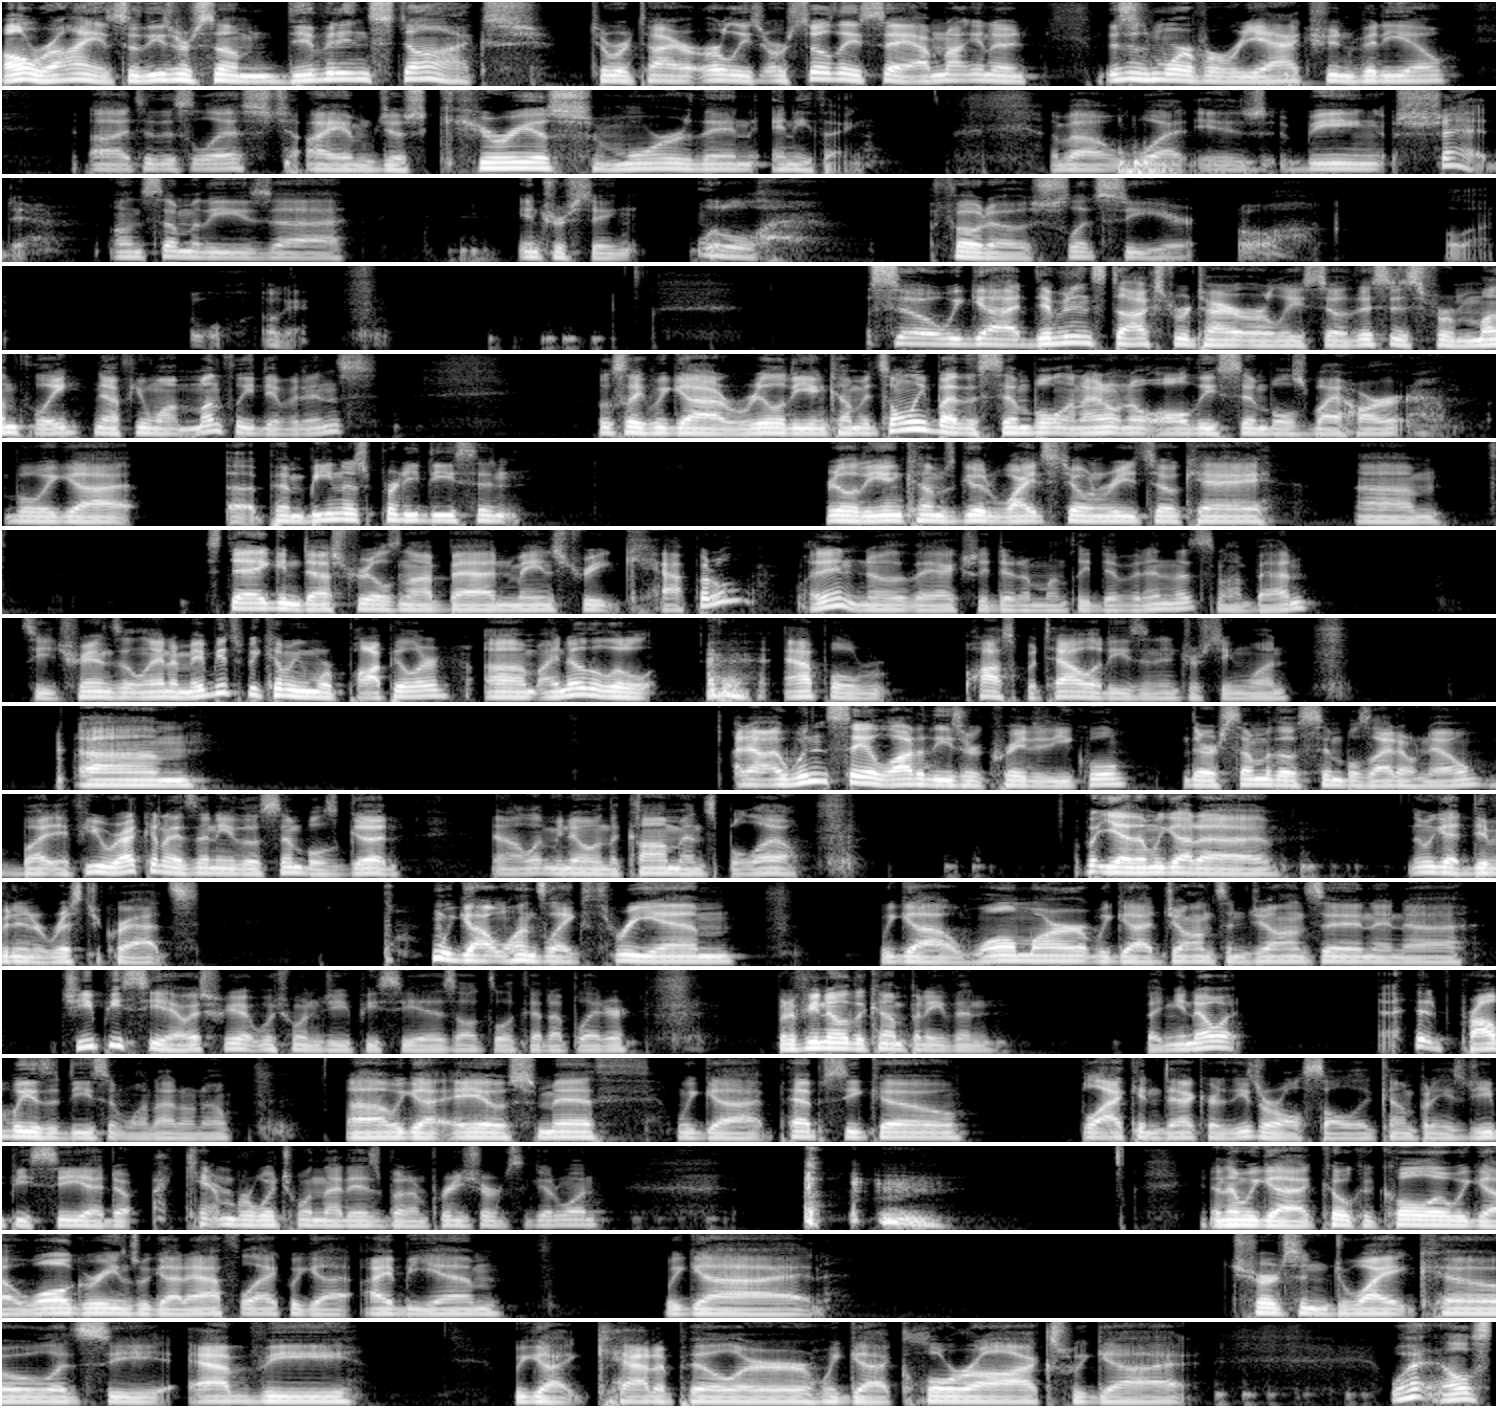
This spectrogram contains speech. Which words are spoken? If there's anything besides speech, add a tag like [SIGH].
All right, so these are some dividend stocks to retire early, or so they say. I'm not gonna. This is more of a reaction video uh, to this list. I am just curious more than anything about what is being said on some of these uh, interesting little photos. Let's see here. Oh, hold on. Okay. So we got dividend stocks to retire early. So this is for monthly. Now, if you want monthly dividends, looks like we got realty income. It's only by the symbol, and I don't know all these symbols by heart, but we got uh, Pembina's pretty decent. Realty income's good. Whitestone reads okay. Um, Stag Industrial's not bad. Main Street Capital. I didn't know that they actually did a monthly dividend. That's not bad. See, Transatlantic. Maybe it's becoming more popular. Um, I know the little [CLEARS THROAT] Apple Hospitality is an interesting one. Um, I wouldn't say a lot of these are created equal. There are some of those symbols I don't know, but if you recognize any of those symbols, good. Now let me know in the comments below. But yeah, then we got a uh, then we got dividend aristocrats. [LAUGHS] We got ones like 3M, we got Walmart, we got Johnson Johnson, and uh, GPC. I always forget which one GPC is. I'll have to look that up later. But if you know the company, then then you know it. [LAUGHS] It probably is a decent one. I don't know. Uh, we got AO Smith, we got PepsiCo, Black and Decker. These are all solid companies. GPC, I don't, I can't remember which one that is, but I'm pretty sure it's a good one. [CLEARS THROAT] and then we got Coca Cola, we got Walgreens, we got Aflac. we got IBM, we got Church and Dwight Co. Let's see, AbbVie. We got Caterpillar. We got Clorox. We got what else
